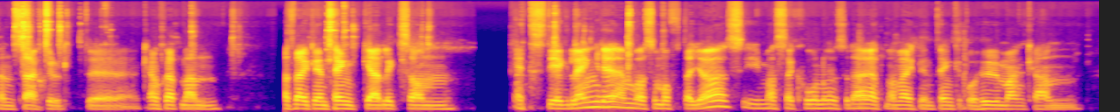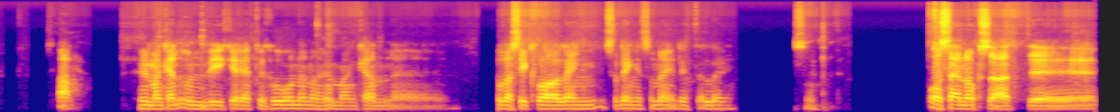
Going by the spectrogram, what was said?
men särskilt eh, kanske att man att verkligen tänka liksom ett steg längre än vad som ofta görs i massaktioner och sådär. Att man verkligen tänker på hur man kan ja, hur man kan undvika repressionen och hur man kan eh, hålla sig kvar läng- så länge som möjligt. Eller så. Och sen också att eh,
